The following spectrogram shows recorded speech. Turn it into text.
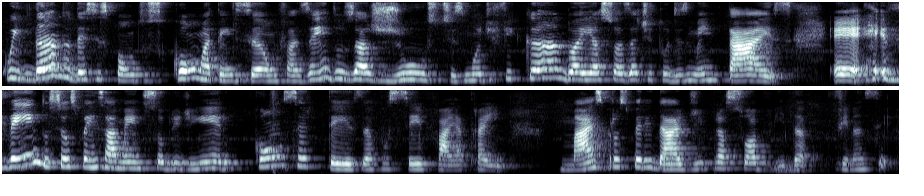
cuidando desses pontos com atenção, fazendo os ajustes, modificando aí as suas atitudes mentais, é, revendo seus pensamentos sobre dinheiro, com certeza você vai atrair mais prosperidade para sua vida financeira.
